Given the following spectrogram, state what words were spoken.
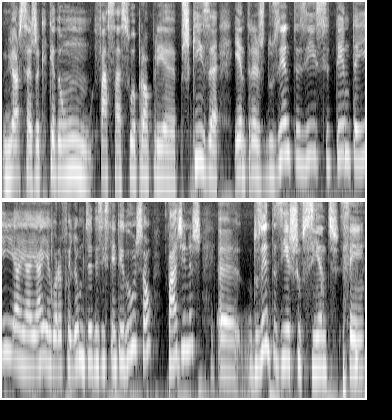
melhor seja que cada um faça a sua própria pesquisa entre as 270 e, ai, ai, ai, agora falhou-me, 272 são páginas, ah, 200 e as suficientes Sim.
